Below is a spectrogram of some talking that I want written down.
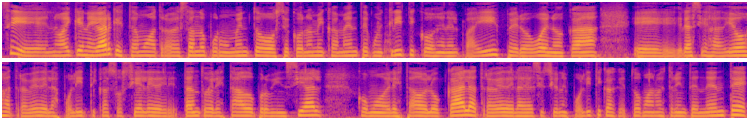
Sí, eh, no hay que negar que estamos atravesando por momentos económicamente muy críticos en el país, pero bueno, acá, eh, gracias a Dios, a través de las políticas sociales de, tanto del Estado provincial como del Estado local, a través de las decisiones políticas que toma nuestro intendente,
